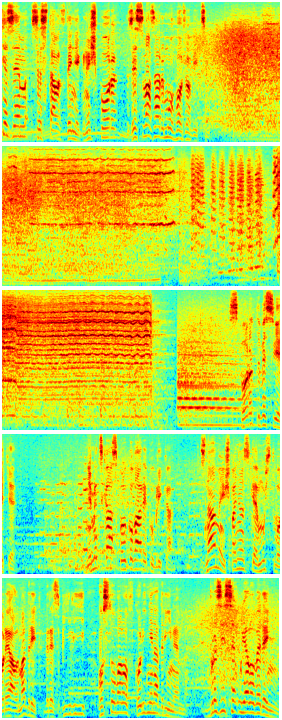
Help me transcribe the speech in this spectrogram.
Vítězem se stal Zdeněk Nešpor ze Svazarmu Hořovice. Sport ve světě. Německá spolková republika. Známé španělské mužstvo Real Madrid dres bílý hostovalo v Kolíně nad Rýnem. Brzy se ujalo vedení.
